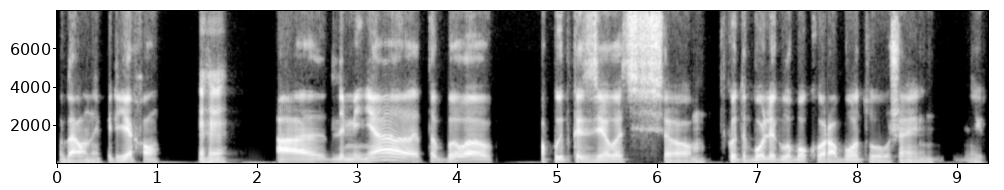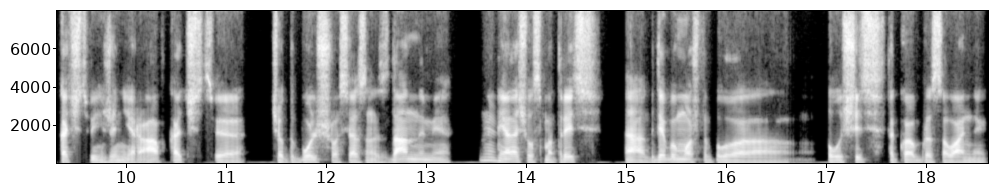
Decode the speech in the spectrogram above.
куда он и переехал. Угу. А для меня это была попытка сделать эм, какую-то более глубокую работу уже не в качестве инженера, а в качестве чего-то большего, связанного с данными. Ну, я начал смотреть, а, где бы можно было получить такое образование.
